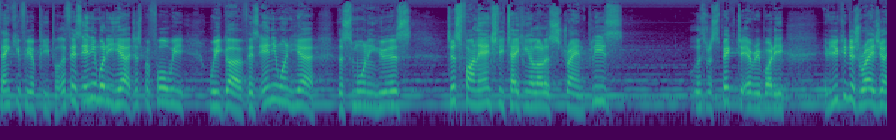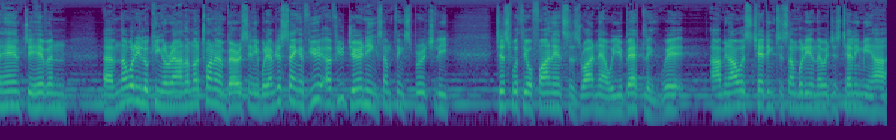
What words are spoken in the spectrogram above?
Thank you for your people. If there's anybody here, just before we, we go, if there's anyone here this morning who is just financially taking a lot of strain, please, with respect to everybody, if you can just raise your hand to heaven. Um, nobody looking around. I'm not trying to embarrass anybody. I'm just saying, if you if you're journeying something spiritually, just with your finances right now, where you're battling, where I mean, I was chatting to somebody and they were just telling me how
